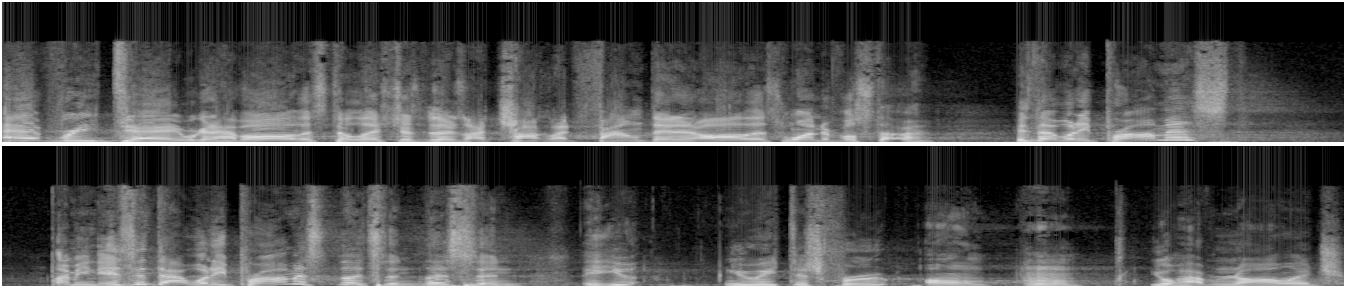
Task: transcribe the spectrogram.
Every day we're going to have all this delicious. There's a chocolate fountain and all this wonderful stuff. Isn't that what He promised? I mean, isn't that what He promised? Listen, listen. You, you eat this fruit, oh, mm, you'll have knowledge.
